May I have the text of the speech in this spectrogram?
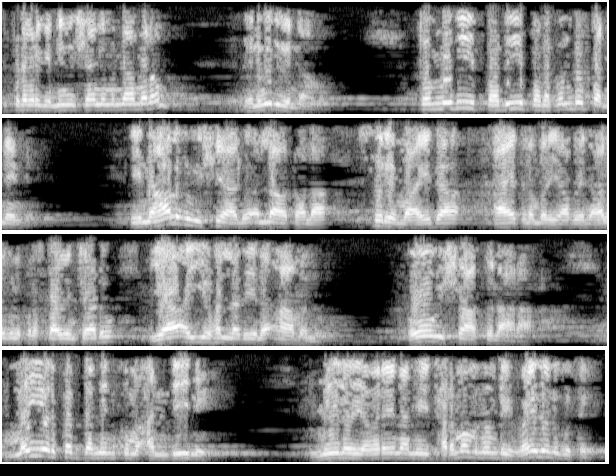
ఇప్పటివరకు ఎన్ని విషయాలు విన్నాం మనం? ఎనిమిది విన్నాము. తొమ్మిది పది పదకొండు పన్నెండు. ఈ నాలుగు విషయాలు అల్లాహు తాలా సూర్య మాయిదా ఆయత నంబర్ యాభై నాలుగులో ప్రస్తావించాడు. యా అయ్యుహల్లదీన ఆమను ఓ విశ్వాసులారా మయ్యర్ పెద్ద మిన్కుమ్ అందీని మీలో ఎవరైనా మీ ధర్మం నుండి వైదొలుగుతే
